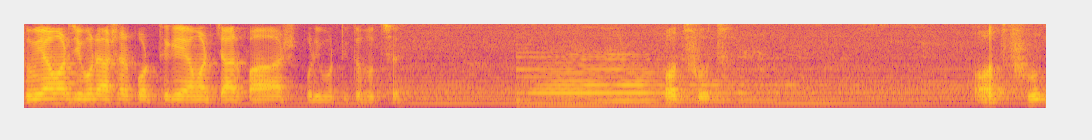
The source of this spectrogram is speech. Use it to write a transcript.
তুমি আমার জীবনে আসার পর থেকে আমার চারপাশ পরিবর্তিত হচ্ছে। অদ্ভুত। অদ্ভুত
